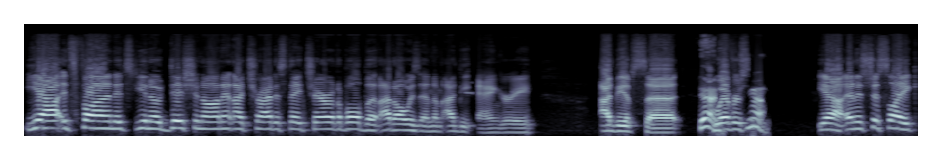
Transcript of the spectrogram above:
Yeah, it's fun. It's you know dishing on it. And I try to stay charitable, but I'd always end them. I'd be angry. I'd be upset. Yeah, Whoever's yeah. yeah, and it's just like,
